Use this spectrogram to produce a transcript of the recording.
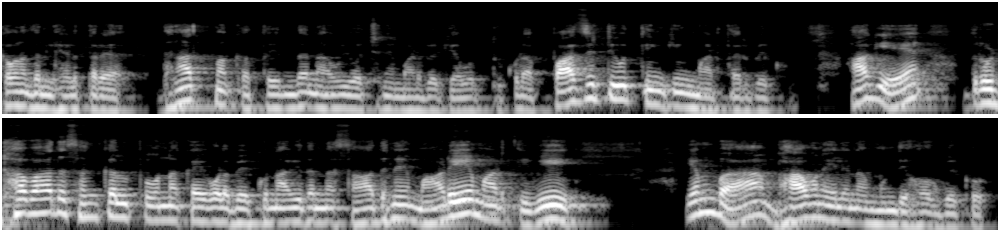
ಕವನದಲ್ಲಿ ಹೇಳ್ತಾರೆ. ಧನಾತ್ಮಕತೆಯಿಂದ ನಾವು ಯೋಚನೆ ಮಾಡಬೇಕು. ಯಾವತ್ತೂ ಕೂಡ ಪಾಸಿಟಿವ್ ಥಿಂಕಿಂಗ್ ಮಾಡ್ತಾ ಇರಬೇಕು. ಹಾಗೆಯೇ ದೃಢವಾದ ಸಂಕಲ್ಪವನ್ನು ಕೈಗೊಳ್ಳಬೇಕು. ನಾವು ಇದನ್ನು ಸಾಧನೆ ಮಾಡೇ ಮಾಡ್ತೀವಿ ಎಂಬ ಭಾವನೆಯಲ್ಲಿ ನಾವು ಮುಂದೆ ಹೋಗಬೇಕು.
